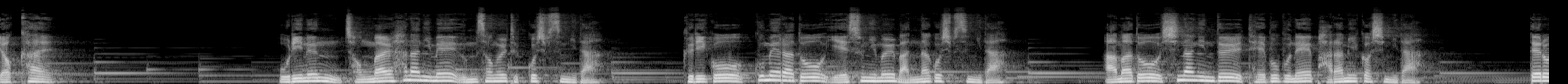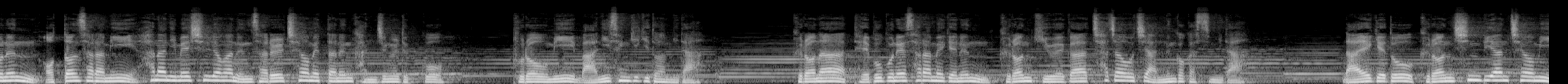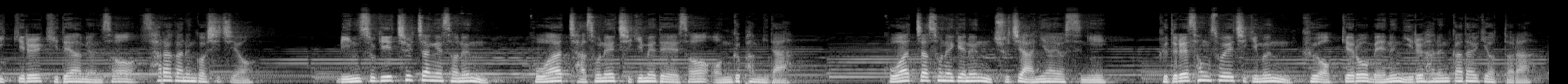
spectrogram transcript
역할 우리는 정말 하나님의 음성을 듣고 싶습니다. 그리고 꿈에라도 예수님을 만나고 싶습니다. 아마도 신앙인들 대부분의 바람일 것입니다. 때로는 어떤 사람이 하나님의 신령한 은사를 체험했다는 간증을 듣고 부러움이 많이 생기기도 합니다. 그러나 대부분의 사람에게는 그런 기회가 찾아오지 않는 것 같습니다. 나에게도 그런 신비한 체험이 있기를 기대하면서 살아가는 것이지요. 민수기 7장에서는 고앗 자손의 직임에 대해서 언급합니다. 고앗 자손에게는 주지 아니하였으니 그들의 성소의 직임은 그 어깨로 매는 일을 하는 까닭이었더라.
